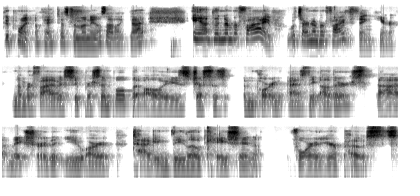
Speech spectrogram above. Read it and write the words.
good point. Okay, testimonials. I like that. And the number five. What's our number five thing here? Number five is super simple, but always just as important as the others. Uh, make sure that you are tagging the location for your posts.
